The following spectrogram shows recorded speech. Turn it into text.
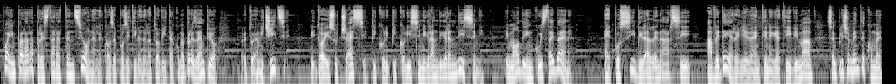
puoi imparare a prestare attenzione alle cose positive della tua vita, come per esempio le tue amicizie, i tuoi successi, piccoli piccolissimi, grandi grandissimi, i modi in cui stai bene. È possibile allenarsi a vedere gli eventi negativi, ma semplicemente come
